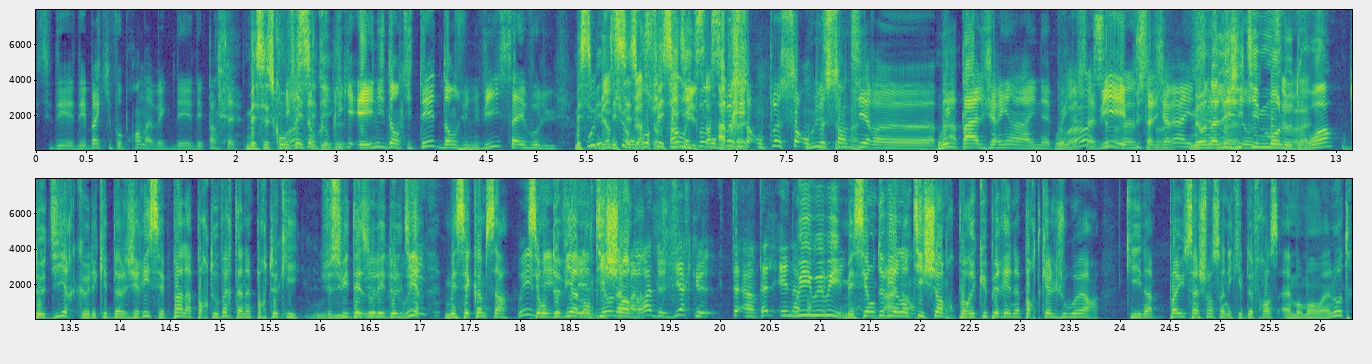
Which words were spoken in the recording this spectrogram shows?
c'est des débats qu'il faut prendre avec des, des pincettes. Mais c'est ce qu'on fait, qui compliqués. Et une identité dans une vie, ça évolue. Mais c'est Oui, bien mais sûr, c'est ce qu'on fait, Ça, oui, on c'est peut, on peut, se- on Oui, peut sentir euh, Oui. bah, pas algérien à une époque Oui, de sa vie et plus algérien à une Mais on a légitimement le droit de dire que l'équipe d'Algérie, c'est pas la porte ouverte à n'importe qui. Je suis Oui, désolé de le oui. dire, mais c'est comme ça. Oui, si on devient mais On n'a pas le l'antichambre. droit de dire que un tel est n'importe Oui, oui, oui, qui. mais si on devient Bah l'antichambre pour récupérer n'importe quel joueur qui n'a pas eu sa chance en équipe de France à un moment ou à un autre,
